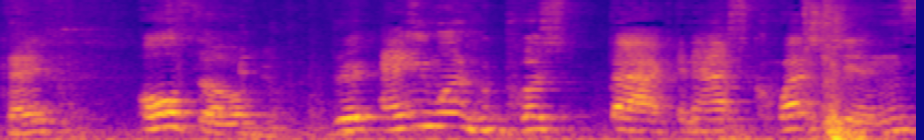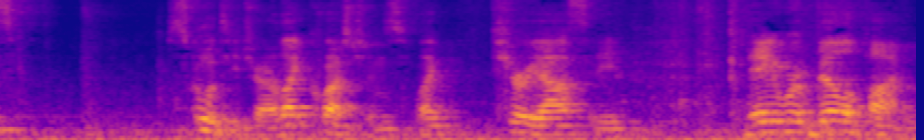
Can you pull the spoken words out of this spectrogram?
Okay? Also, there anyone who pushed back and asked questions, school teacher, I like questions, I like curiosity, they were vilified.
